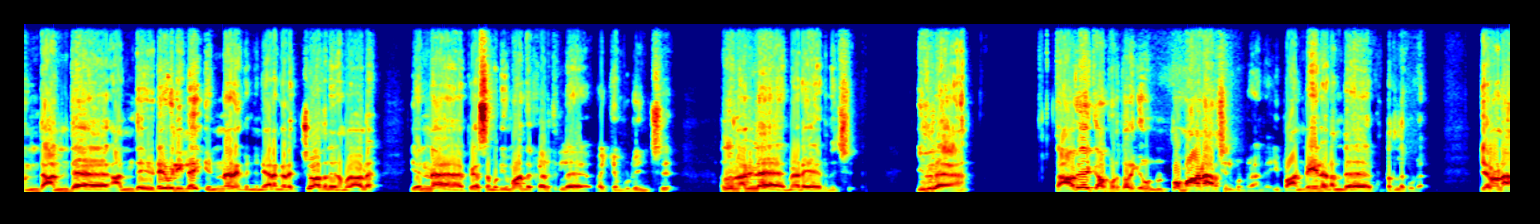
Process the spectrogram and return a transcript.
அந்த அந்த அந்த இடைவெளியில் என்ன கொஞ்சம் நேரம் கிடைச்சோ அதில் நம்மளால் என்ன பேச முடியுமோ அந்த கருத்துக்களை வைக்க முடிஞ்சிச்சு. அது ஒரு நல்ல மேடையாக இருந்துச்சு. இதில் தாவேக்கா பொறுத்த வரைக்கும் ஒரு நுட்பமான அரசியல் பண்ணுறாங்க இப்போ அண்மையில் நடந்த கூட்டத்தில் கூட. ஏன்னா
